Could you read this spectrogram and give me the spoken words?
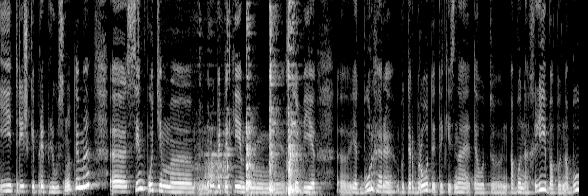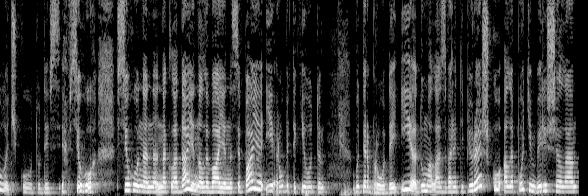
і трішки приплюснутими. Е, Син потім е, робить такі собі, е, як бургери, бутерброди, такі, знаєте, от, е, або на хліб, або на булочку, туди всього, всього на, на, накладає, наливає, насипає і робить такі от бутерброди. І думала зварити пюрешку, але потім вирішила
